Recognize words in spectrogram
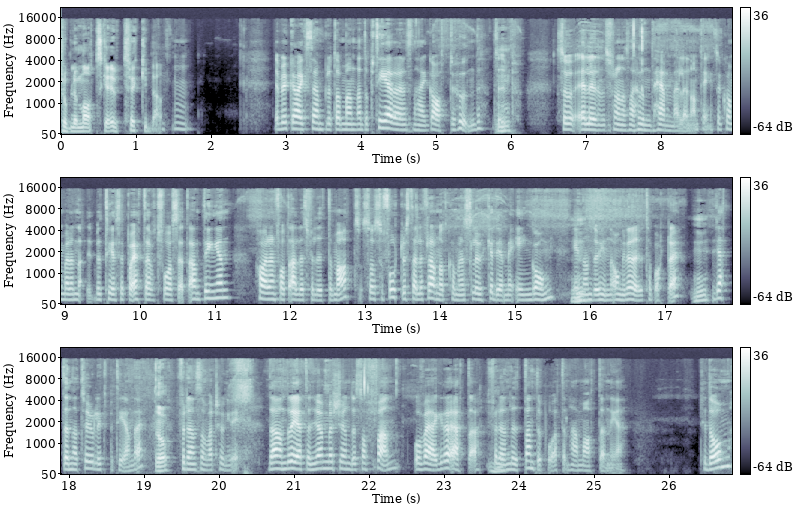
problematiska uttryck ibland. Jag brukar ha exemplet om man adopterar en sån här gatuhund, typ. Mm. Så, eller från en sån här hundhem eller någonting. Så kommer den bete sig på ett av två sätt. Antingen har den fått alldeles för lite mat. Så så fort du ställer fram något kommer den sluka det med en gång. Mm. Innan du hinner ångra dig och ta bort det. Jättenaturligt beteende. Ja. För den som varit hungrig. Det andra är att den gömmer sig under soffan och vägrar äta. För Mm. den litar inte på att den här maten är till dem.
